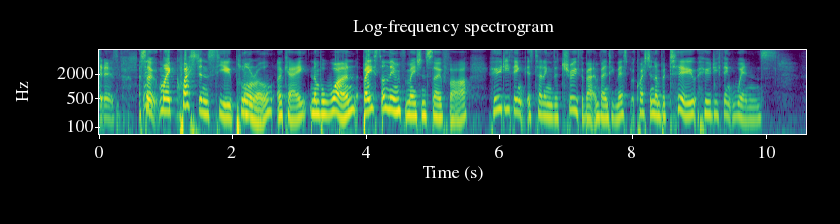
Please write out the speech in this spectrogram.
It is. So my questions to you, plural. Okay. Number one, based on the information so far, who do you think is telling the truth about inventing this? But question number two, who do you think wins?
